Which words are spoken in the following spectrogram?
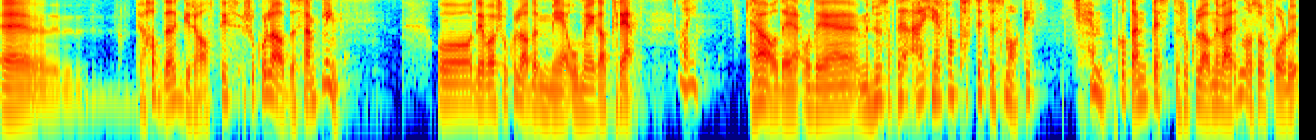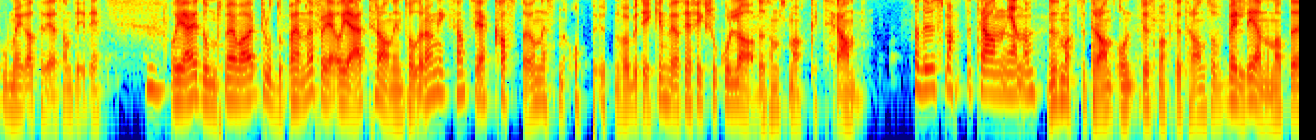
eh, hadde gratis sjokoladesampling. Og det var sjokolade med omega-3. Oi. Ja, og det, og det, Men hun sa det er helt fantastisk, det smaker kjempegodt, det er den beste sjokoladen i verden, og så får du omega-3 samtidig. Mm. Og jeg, dum som jeg var, trodde på henne, jeg, og jeg er tranintolerant, ikke sant? så jeg kasta jo nesten opp utenfor butikken. Altså jeg fikk sjokolade som smaker tran. Og du smakte tran gjennom? Det smakte tran, og det smakte tran så veldig gjennom at det,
